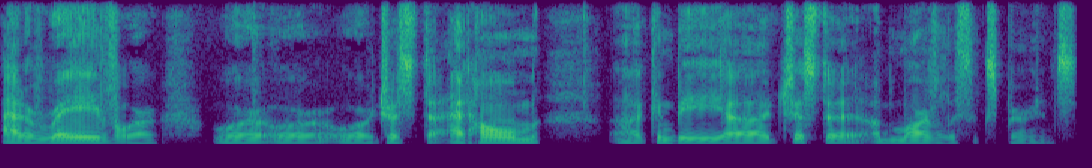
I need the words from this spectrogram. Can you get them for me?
at a rave or or or or just at home uh, can be uh, just a, a marvelous experience.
